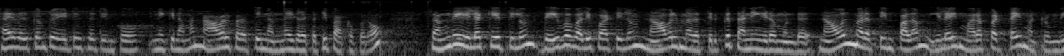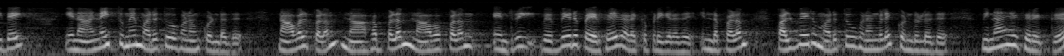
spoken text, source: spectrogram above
Hi welcome to A to Z info இன்னைக்கு நம்ம நாவல் பழத்தின் நன்மைகளை பற்றி பார்க்க போகிறோம் சங்க இலக்கியத்திலும் தெய்வ வழிபாட்டிலும் நாவல் மரத்திற்கு தனி இடம் உண்டு. நாவல் மரத்தின் பழம் இலை மரப்பட்டை மற்றும் விதை என அனைத்துமே மருத்துவ குணம் கொண்டது. நாவல் பழம் நாகப்பழம் நாவப்பழம் என்று வெவ்வேறு பெயர்களில் அழைக்கப்படுகிறது. இந்த பழம் பல்வேறு மருத்துவ குணங்களை கொண்டுள்ளது. விநாயகருக்கு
